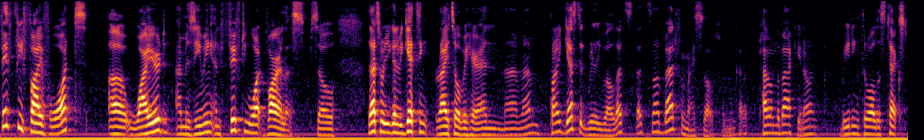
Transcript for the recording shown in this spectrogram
55 watt uh, wired, I'm assuming, and 50 watt wireless. So that's what you're going to be getting right over here. And um, I'm probably guessed it really well. That's that's not bad for myself. I'm got a pat on the back, you know, reading through all this text.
